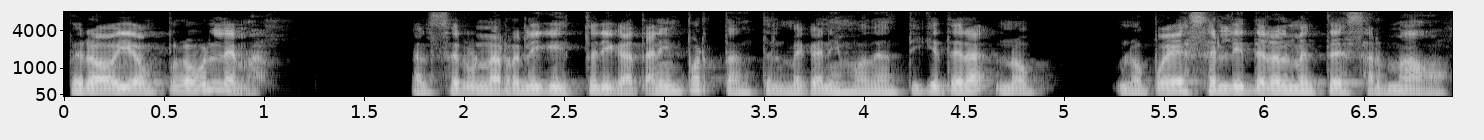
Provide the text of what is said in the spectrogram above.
Pero había un problema. Al ser una reliquia histórica tan importante, el mecanismo de antiquitera no, no puede ser literalmente desarmado.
